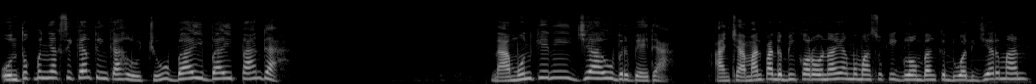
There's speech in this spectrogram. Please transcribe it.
untuk menyaksikan tingkah lucu bayi-bayi panda. Namun kini jauh berbeda. Ancaman pandemi corona yang memasuki gelombang kedua di Jerman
